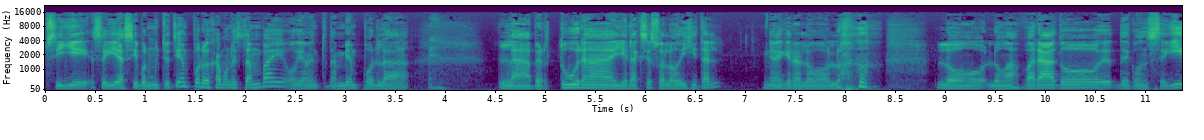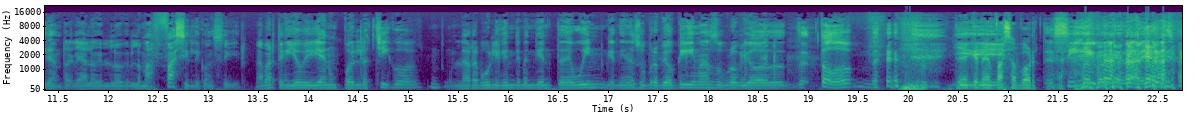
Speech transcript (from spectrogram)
Seguí- seguía así por mucho tiempo, lo dejamos en stand-by, obviamente también por la, la apertura y el acceso a lo digital, ya que era lo, lo, lo- lo más barato de conseguir, en realidad, lo, lo- lo más fácil de conseguir. Aparte que yo vivía en un pueblo chico, la República Independiente de Wynn, que tiene su propio clima, su propio todo. Tienes que tener pasaporte. Sí, había, que-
